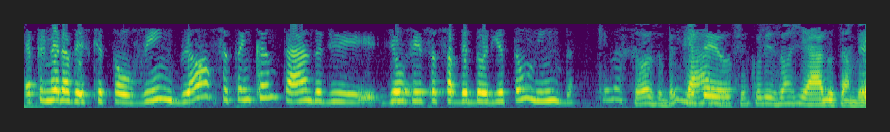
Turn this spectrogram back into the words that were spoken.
é a primeira vez que eu estou ouvindo. Nossa, estou encantada de, de ouvir essa sabedoria tão linda. Que gostoso. Obrigado. De Fico lisonjeado então, também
